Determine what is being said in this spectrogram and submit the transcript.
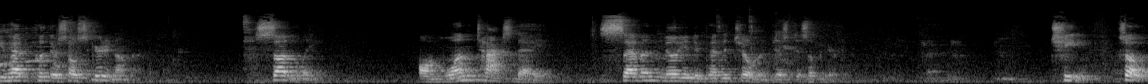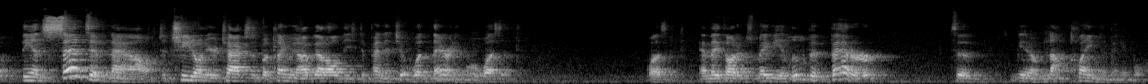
you had to put their social security number. Suddenly, on one tax day, 7 million dependent children just disappeared. Cheating. So the incentive now to cheat on your taxes by claiming I've got all these dependent children wasn't there anymore, was it? Was it? And they thought it was maybe a little bit better to, you know, not claim them anymore.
